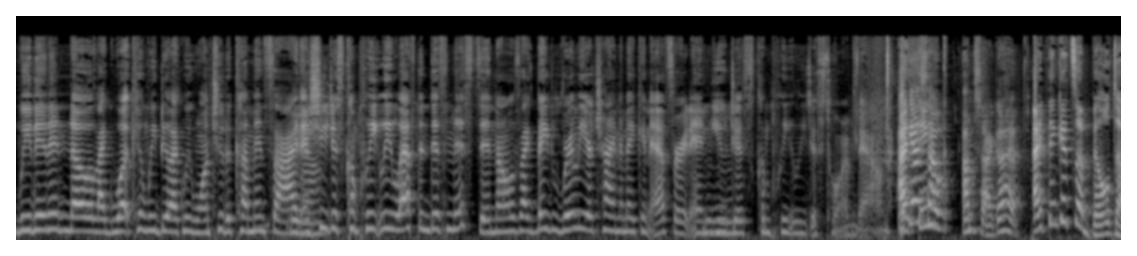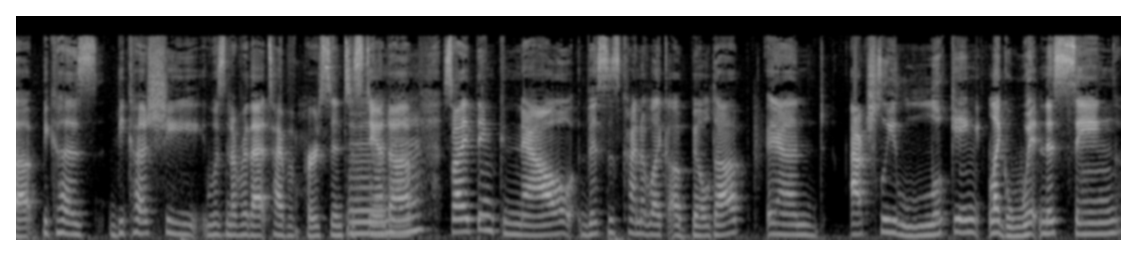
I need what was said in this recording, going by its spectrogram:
we didn't know, like what can we do? Like we want you to come inside," and she just completely left and dismissed it. And I was like, they really are trying to make an effort, and you just completely just tore them down. I, I guess think- I, I'm sorry. Go ahead. I think it's a build up because because she was never that type of person to stand Mm-hmm. up. So I think now this is kind of like a build up and actually looking like witnessing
